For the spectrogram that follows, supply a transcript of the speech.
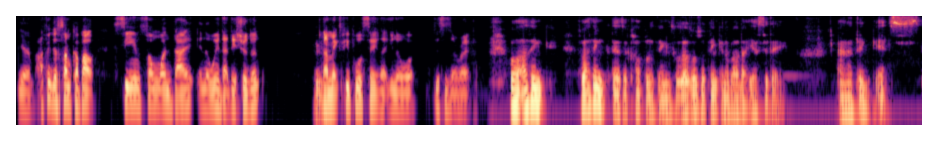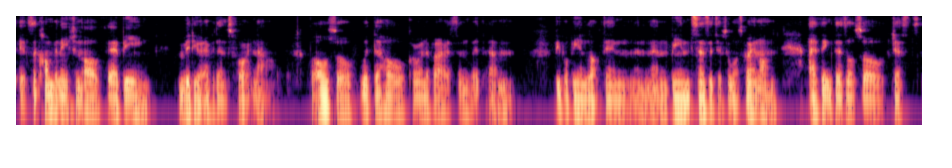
yeah, I think there's something about seeing someone die in a way that they shouldn't That makes people say that you know what, this isn't right. Well, I think so. I think there's a couple of things because I was also thinking about that yesterday, and I think it's it's a combination of there being video evidence for it now, but also with the whole coronavirus and with um, people being locked in and, and being sensitive to what's going on. I think there's also just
